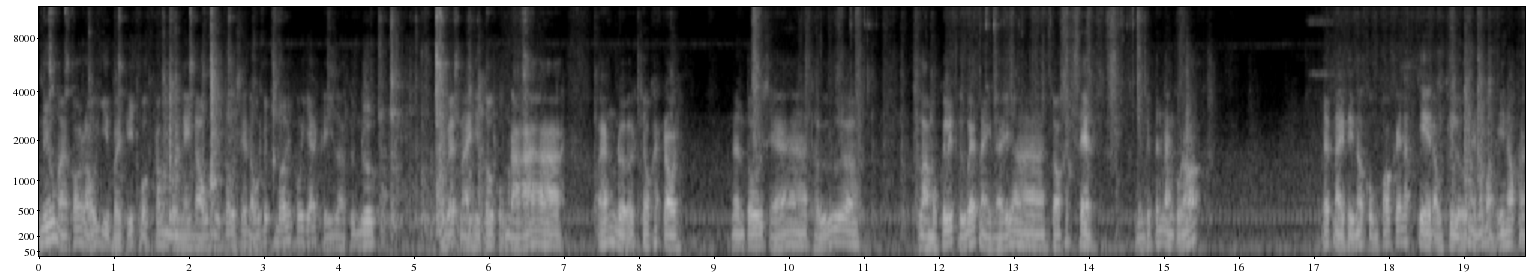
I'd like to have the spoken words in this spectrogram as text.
Nếu mà có lỗi gì về kỹ thuật trong 10 ngày đầu thì tôi sẽ đổi bếp mới có giá trị là tương đương. Thì bếp này thì tôi cũng đã bán được cho khách rồi, nên tôi sẽ thử ờ, làm một cái clip thử bếp này để ờ, cho khách xem những cái tính năng của nó. Bếp này thì nó cũng có cái nắp che đầu chia lửa này, nó bằng inox nè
